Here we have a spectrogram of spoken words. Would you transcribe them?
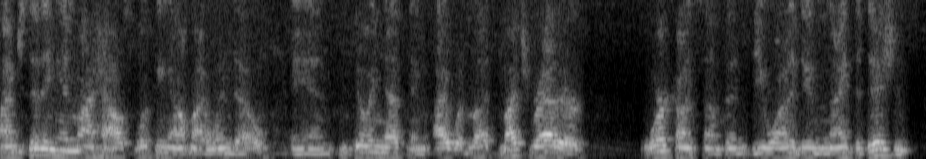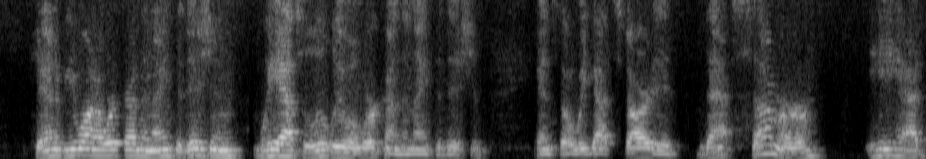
I'm sitting in my house looking out my window and doing nothing. I would much rather work on something, do you want to do the ninth edition? Ken, if you want to work on the ninth edition, we absolutely will work on the ninth edition. And so we got started that summer. He had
